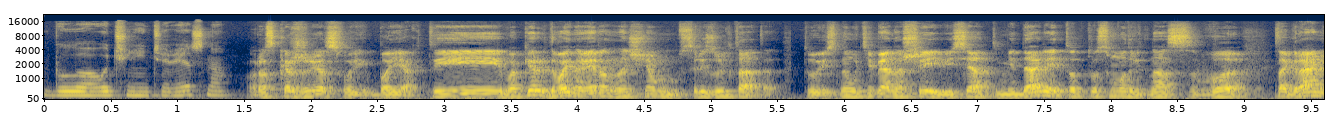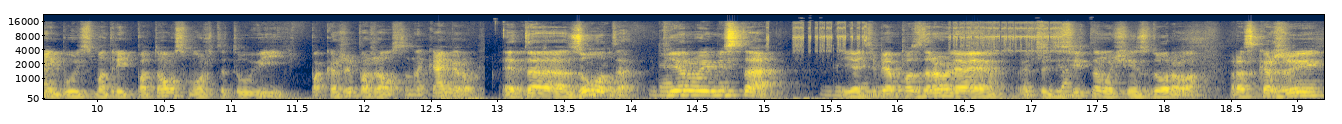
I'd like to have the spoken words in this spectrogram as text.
было очень интересно. Расскажи о своих боях. Ты, во-первых, давай, наверное, начнем с результата. То есть, ну, у тебя на шее висят медали. Тот, кто смотрит нас в Инстаграме, будет смотреть потом, сможет это увидеть. Покажи, пожалуйста, на камеру. Это золото. Да. Первые места. Да, Я да. тебя поздравляю. Это Спасибо. действительно очень здорово. Расскажи,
